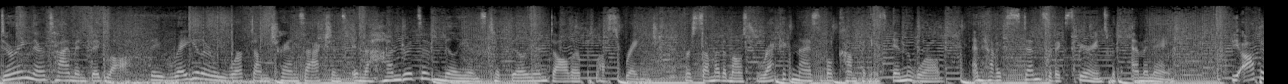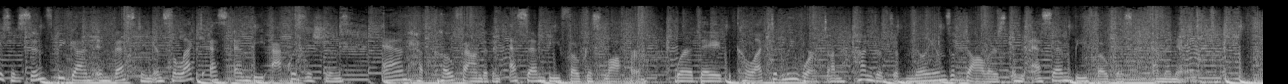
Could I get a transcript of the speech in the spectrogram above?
During their time in Big Law, they regularly worked on transactions in the hundreds of millions to billion dollar plus range for some of the most recognizable companies in the world and have extensive experience with M&A. The authors have since begun investing in select SMB acquisitions and have co-founded an SMB-focused law firm where they've collectively worked on hundreds of millions of dollars in SMB-focused M&A.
